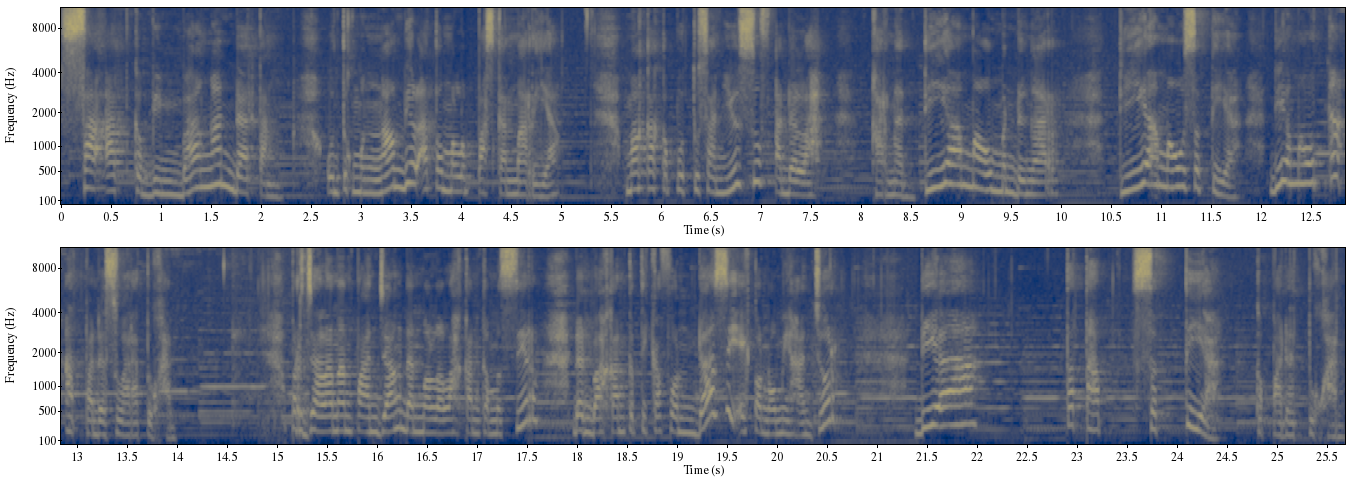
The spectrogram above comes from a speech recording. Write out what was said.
Saat kebimbangan datang untuk mengambil atau melepaskan Maria, maka keputusan Yusuf adalah karena dia mau mendengar, dia mau setia, dia mau taat pada suara Tuhan. perjalanan panjang dan melelahkan ke Mesir, dan bahkan ketika fondasi ekonomi hancur, dia tetap setia kepada Tuhan.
